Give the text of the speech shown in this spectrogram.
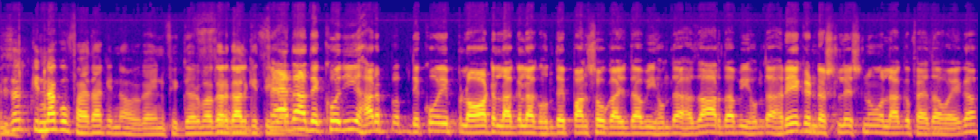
ਤੇ ਸਰ ਕਿੰਨਾ ਕੋ ਫਾਇਦਾ ਕਿੰਨਾ ਹੋਏਗਾ ਇਨ ਫਿਗਰ ਅਗਰ ਗੱਲ ਕੀਤੀ ਜਾਵੇ। ਫਾਇਦਾ ਦੇਖੋ ਜੀ ਹਰ ਪ- ਦੇਖੋ ਇਹ ਪਲਾਟ ਅਲੱਗ-ਅਲੱਗ ਹੁੰਦੇ 500 ਗਜ ਦਾ ਵੀ ਹੁੰਦਾ 1000 ਦਾ ਵੀ ਹੁੰਦਾ ਹਰੇਕ ਇੰਡਸਟਰੀਲਿਸਟ ਨੂੰ ਅਲੱਗ ਫਾਇਦਾ ਹੋਏਗਾ।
